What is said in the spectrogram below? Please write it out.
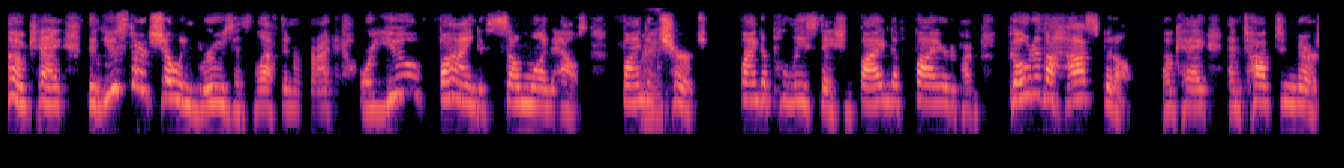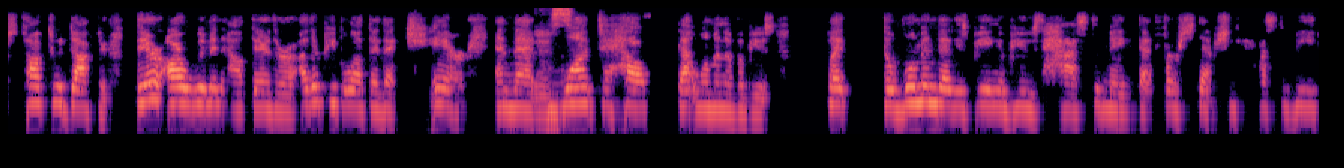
Okay. Then you start showing bruises left and right, or you find someone else, find right. a church, find a police station, find a fire department, go to the hospital okay and talk to nurse talk to a doctor there are women out there there are other people out there that care and that yes. want to help that woman of abuse but the woman that is being abused has to make that first step. She has to be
